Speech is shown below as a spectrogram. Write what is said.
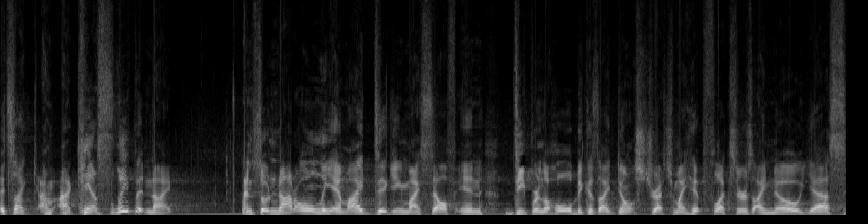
it's like I'm, I can not sleep at night. And so not only am I digging myself in deeper in the hole because I don't stretch my hip flexors, I know, yes,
